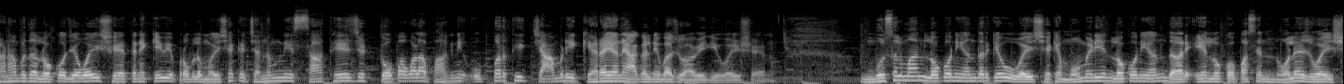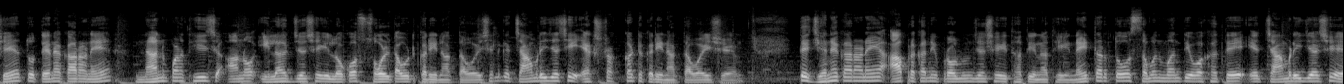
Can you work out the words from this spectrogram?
ઘણા બધા લોકો જે હોય છે તેને કેવી પ્રોબ્લેમ હોય છે કે જન્મની સાથે જ ટોપાવાળા ભાગની ઉપરથી ચામડી ઘેરાઈ અને આગળની બાજુ આવી ગઈ હોય છે. મુસલમાન લોકોની અંદર કેવું હોય છે કે મોમેડિયન લોકોની અંદર એ લોકો પાસે નોલેજ હોય છે, તો તેના કારણે નાનપણથી જ આનો ઈલાજ જે છે એ લોકો સોલ્ટ આઉટ કરી નાખતા હોય છે. એટલે કે ચામડી જે છે એ એક્સ્ટ્રા કટ કરી નાખતા હોય છે. તે જેને કારણે આ પ્રકારની પ્રોબ્લેમ જે છે એ થતી નથી. નહીતર તો સંબંધ બાંધતી વખતે એ ચામડી જે છે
